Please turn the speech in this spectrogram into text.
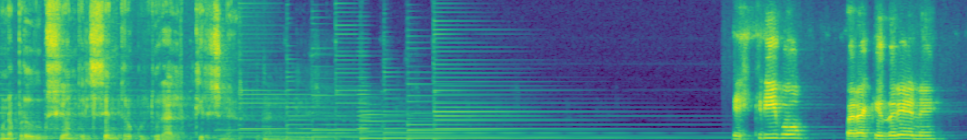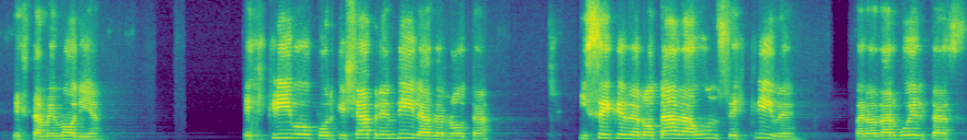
Una producción del Centro Cultural Kirchner. Escribo para que drene esta memoria. Escribo porque ya aprendí la derrota y sé que derrotada aún se escribe para dar vueltas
